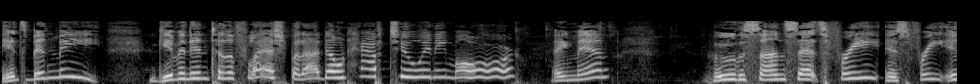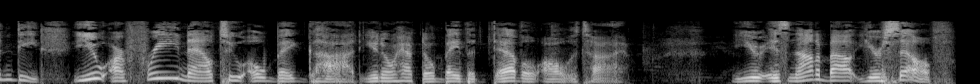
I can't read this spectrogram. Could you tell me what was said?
It's been me giving into the flesh, but I don't have to anymore. Amen. Who the Son sets free is free indeed. You are free now to obey God. You don't have to obey the devil all the time. You, it's not about yourself.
